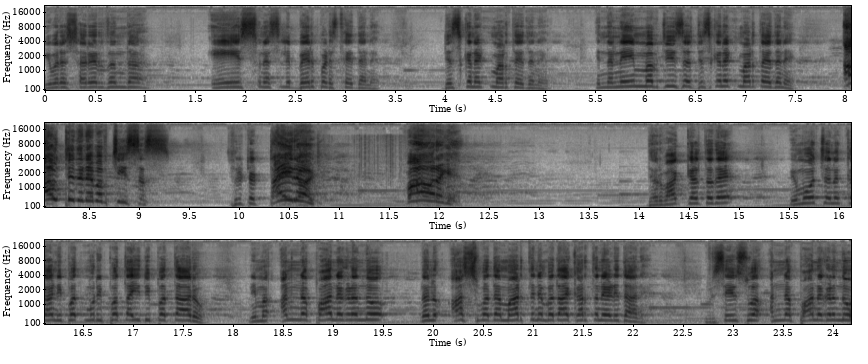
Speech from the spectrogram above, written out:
ಇವರ ಶರೀರದಿಂದ ಏಸುನ ಹೆಸರಲ್ಲಿ ಬೇರ್ಪಡಿಸ್ತಾ ಇದ್ದಾನೆ. ಡಿಸ್ಕನೆಕ್ಟ್ ಮಾಡ್ತಾ ಇದ್ದಾನೆ. In the name of Jesus disconnect ಮಾಡ್ತಾ ಇದ್ದಾನೆ. Out in name of Jesus thyroid ಬಾ ಹೊರಗೆ. ದೇವ್ರ ವಾಕ್ಯ ಕೇಳ್ತದೆ. ವಿಮೋಚನಕ್ಕಾಂಡ್ ಇಪ್ಪತ್ಮೂರು, ಇಪ್ಪತ್ತೈದು, ಇಪ್ಪತ್ತಾರು. ನಿಮ್ಮ ಅನ್ನಪಾನಗಳನ್ನು ನಾನು ಆಸ್ವಾದ ಮಾಡ್ತೇನೆ ಎಂಬುದಾಗಿ ಕರ್ತನ ಹೇಳಿದ್ದಾನೆ. ಇವರು ಸೇವಿಸುವ ಅನ್ನಪಾನಗಳನ್ನು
